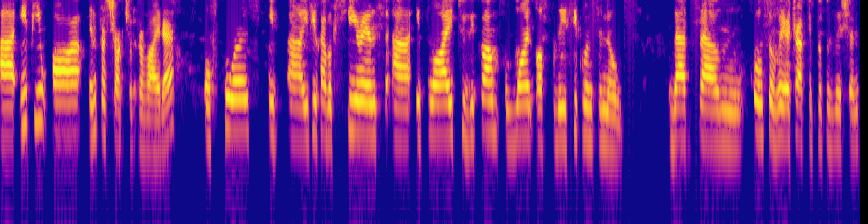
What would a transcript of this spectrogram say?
Uh, if you are infrastructure provider, of course, if, uh, if you have experience, uh, apply to become one of the sequencer nodes That's um, also a very attractive proposition.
